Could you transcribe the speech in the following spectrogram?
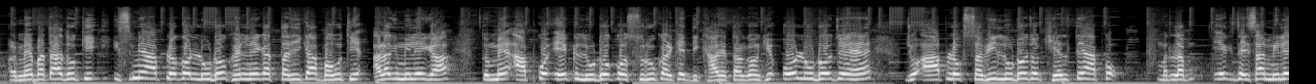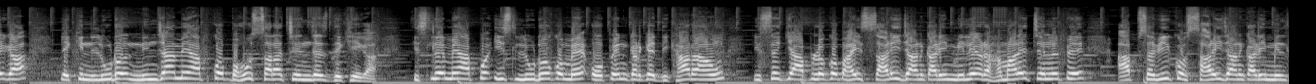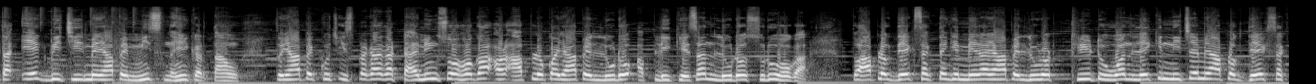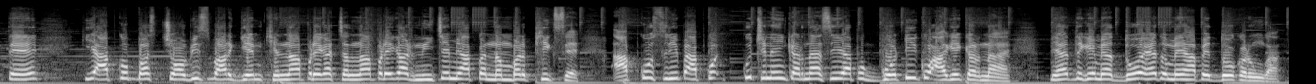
और मैं बता दूँ कि इसमें आप लोगों को लूडो खेलने का तरीका बहुत ही अलग मिलेगा। तो मैं आपको एक लूडो को शुरू करके दिखा देता हूँ क्योंकि वो लूडो जो है, जो आप लोग सभी लूडो जो खेलते हैं, आपको मतलब एक जैसा मिलेगा। लेकिन लूडो निंजा में आपको बहुत सारा चेंजेस दिखेगा। इसलिए मैं आपको इस लूडो को मैं ओपन करके दिखा रहा हूँ। इससे कि आप लोग को भाई सारी जानकारी मिले और हमारे चैनल पे आप सभी को सारी जानकारी मिलता, एक भी चीज़ मैं यहाँ पे मिस नहीं करता हूँ। तो यहाँ पे कुछ इस प्रकार का टाइमिंग शो होगा और आप लोग का यहाँ पे लूडो अप्लीकेशन लूडो शुरू होगा। तो आप लोग देख सकते हैं कि मेरा यहाँ पे लूडो थ्री टू वन लेकिन नीचे में आप लोग देख सकते हैं कि आपको बस 24 बार गेम खेलना पड़ेगा, चलना पड़ेगा और नीचे में आपका नंबर फिक्स है। आपको सिर्फ़ आपको कुछ नहीं करना है, सिर्फ़ आपको गोटी को आगे करना है। यहाँ देखिए, मेरा दो है तो मैं यहाँ पे दो करूँगा।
